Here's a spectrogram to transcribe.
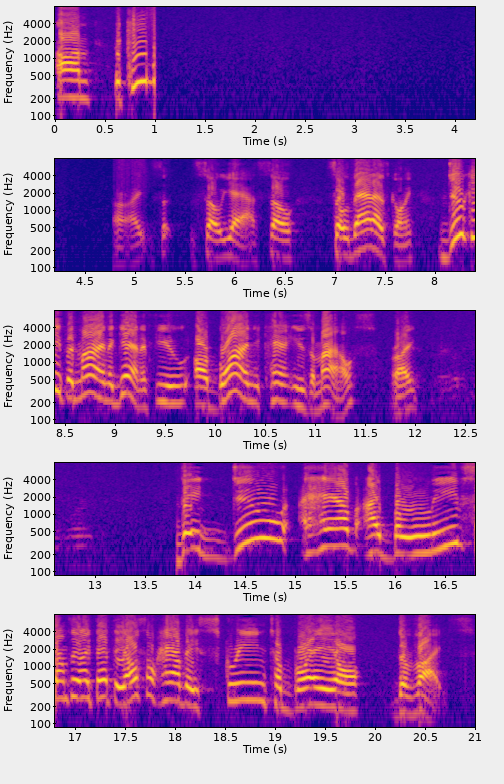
Um, the keyboard. All right, so, so yeah, so so that is going. Do keep in mind again, if you are blind, you can't use a mouse, right? They do have, I believe, something like that. They also have a screen to braille device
